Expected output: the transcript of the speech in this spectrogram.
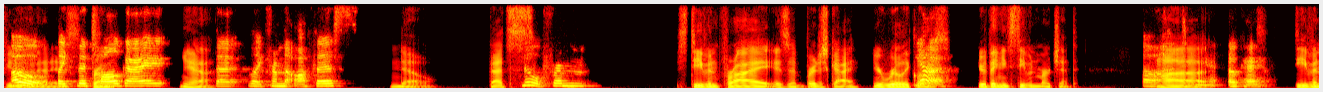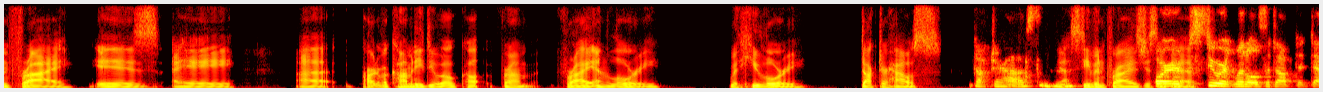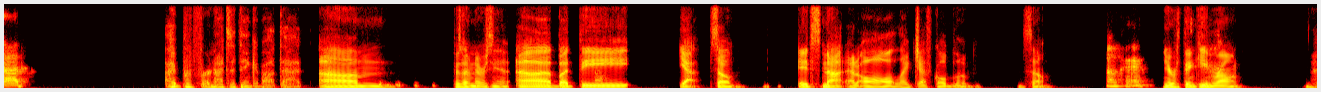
You know oh, like is. the From- tall guy Yeah, that like from the office no, that's no from Stephen Fry is a British guy. You're really close. Yeah. You're thinking Stephen Merchant. oh Uh, okay Stephen Fry is a uh, part of a comedy duo called from Fry and Laurie with Hugh Laurie, Doctor House. dr house Yeah, mhm. Stephen Fry is just or like a. stuart little's adopted dad I prefer not to think about that. Um, because I've never seen it. Uh, but the yeah, so it's not at all like Jeff Goldblum. So okay you're thinking wrong.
